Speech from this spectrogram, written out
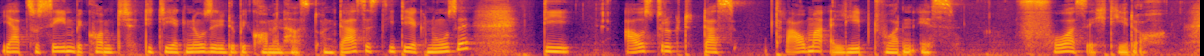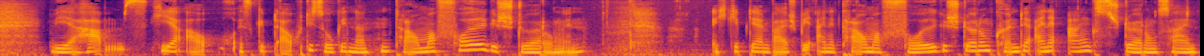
ja zu sehen bekommt, die Diagnose, die du bekommen hast. Und das ist die Diagnose, die ausdrückt, dass Trauma erlebt worden ist. Vorsicht jedoch. Wir haben es hier auch, es gibt auch die sogenannten Traumafolgestörungen. Ich gebe dir ein Beispiel. Eine Traumafolgestörung könnte eine Angststörung sein.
